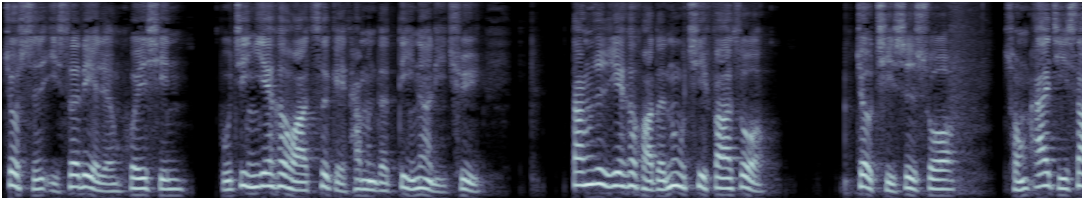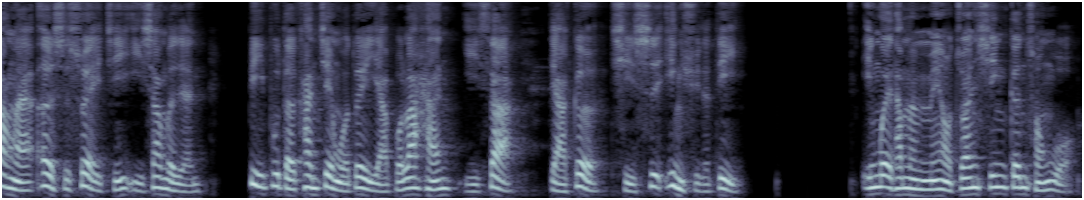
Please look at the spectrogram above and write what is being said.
就使以色列人灰心，不进耶和华赐给他们的地那里去。当日耶和华的怒气发作，就起誓说：从埃及上来二十岁及以上的人，必不得看见我对亚伯拉罕、以撒、雅各起誓应许的地。因为他们没有专心跟从我，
